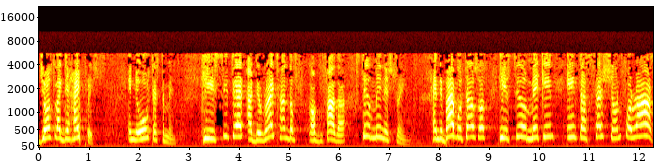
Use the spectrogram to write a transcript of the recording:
Just like the high priest in the Old Testament. He is seated at the right hand of, of the Father, still ministering. And the Bible tells us he is still making intercession for us.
